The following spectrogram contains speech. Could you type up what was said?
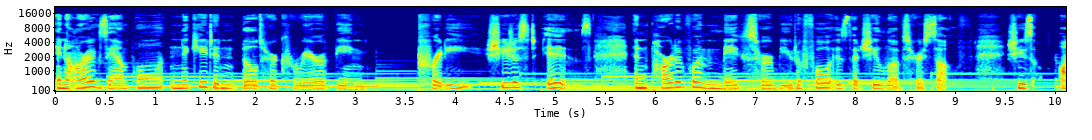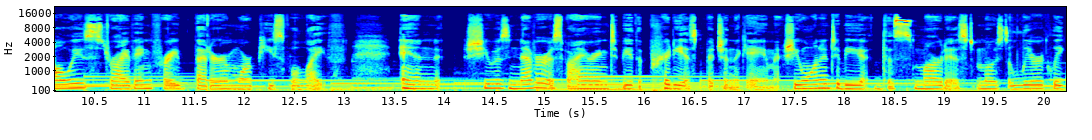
In our example, Nicki didn't build her career of being pretty, she just is. And part of what makes her beautiful is that she loves herself. She's always striving for a better, more peaceful life. And she was never aspiring to be the prettiest bitch in the game. She wanted to be the smartest, most lyrically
